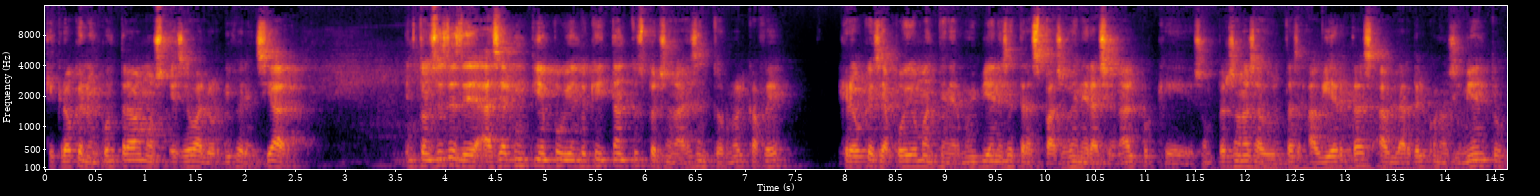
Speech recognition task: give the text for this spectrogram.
que creo que no encontrábamos ese valor diferenciado. Entonces desde hace algún tiempo viendo que hay tantos personajes en torno al café, Creo que se ha podido mantener muy bien ese traspaso generacional porque son personas adultas abiertas a hablar del conocimiento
